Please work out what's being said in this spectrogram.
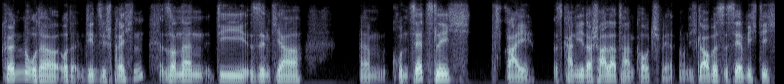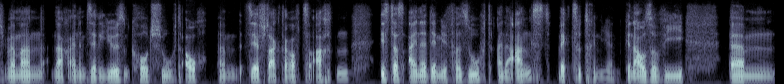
können oder, oder in denen sie sprechen, sondern die sind ja ähm, grundsätzlich frei. Es kann jeder Scharlatan Coach werden. Und ich glaube, es ist sehr wichtig, wenn man nach einem seriösen Coach sucht, auch ähm, sehr stark darauf zu achten, ist das einer, der mir versucht, eine Angst wegzutrainieren. Genauso wie ähm,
